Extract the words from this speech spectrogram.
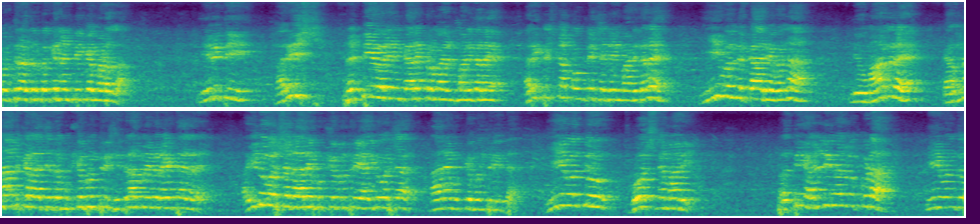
ಕೊಡ್ತೀರೋ, ಅದ್ರ ಬಗ್ಗೆ ನಾನು ಟೀಕೆ ಮಾಡಲ್ಲ. ಈ ರೀತಿ ಹರೀಶ್ ರೆಡ್ಡಿ ಅವರು ಏನ್ ಕಾರ್ಯಕ್ರಮ ಮಾಡಿದ್ದಾರೆ, ಹರಿಕೃಷ್ಣ ಫೌಂಡೇಶನ್ ಏನ್ ಮಾಡಿದ್ದಾರೆ, ಈ ಒಂದು ಕಾರ್ಯವನ್ನ ನೀವು ಮಾಡಿದ್ರೆ ಕರ್ನಾಟಕ ರಾಜ್ಯದ ಮುಖ್ಯಮಂತ್ರಿ ಸಿದ್ದರಾಮಯ್ಯವರು ಹೇಳ್ತಾ ಇದ್ದಾರೆ. ಐದು ವರ್ಷ ನಾನೇ ಮುಖ್ಯಮಂತ್ರಿ, ಐದು ವರ್ಷ ನಾನೇ ಮುಖ್ಯಮಂತ್ರಿ ಅಂತ. ಈ ಒಂದು ಘೋಷಣೆ ಮಾಡಿ ಪ್ರತಿ ಹಳ್ಳಿನಲ್ಲೂ ಕೂಡ ಈ ಒಂದು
